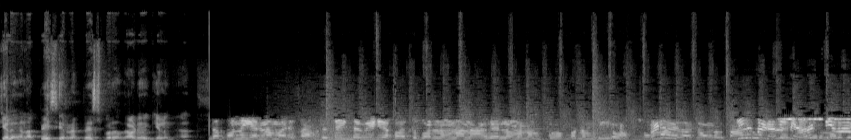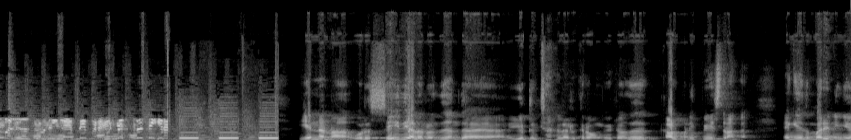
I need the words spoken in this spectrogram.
கேளுங்க. நான் பேசிடுறேன். பேசி பிறகு அந்த ஆடியோ கேளுங்க. இந்த பொண்ணு என்ன மாதிரி சாப்பிட்டுட்டு இந்த வீடியோ பார்த்து பண்ணோம்னா நாங்க என்ன பண்ண பண்ண முடியும்? சும்மா ஏதாச்சும் உங்களுக்கு என்னன்னா ஒரு செய்தியாளர் வந்து அந்த யூடியூப் சேனல்ல இருக்கிறவங்க கிட்ட வந்து கால் பண்ணி பேசுறாங்க. எங்க இது மாதிரி நீங்க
